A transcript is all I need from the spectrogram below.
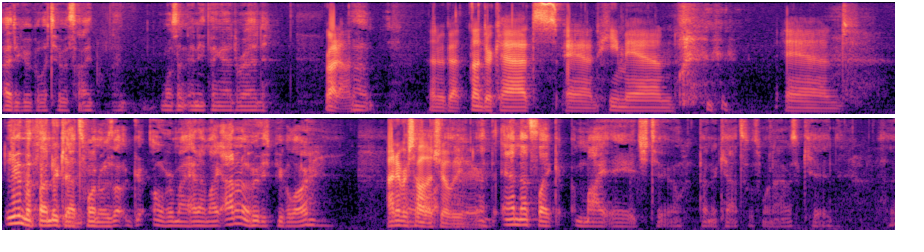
I had to Google it too. So I, it wasn't anything I'd read. Right on. Uh, then we've got Thundercats and He Man and even the Thundercats one was over my head. I'm like, I don't know who these people are. I never saw that show either. And, and that's like my age too. Thundercats was when I was a kid. So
